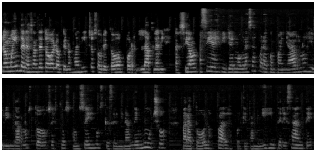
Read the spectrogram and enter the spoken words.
No, muy interesante todo lo que nos has dicho, sobre todo por la planificación. Así es, Guillermo, gracias por acompañarnos y brindarnos todos estos consejos que servirán de mucho para todos los padres, porque también es interesante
